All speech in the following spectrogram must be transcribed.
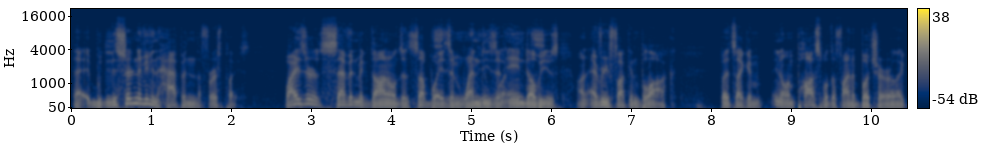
that it, this shouldn't have even happened in the first place. Why is there seven McDonald's and Subways and Wendy's and A and W's on every fucking block? But it's like you know impossible to find a butcher or like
